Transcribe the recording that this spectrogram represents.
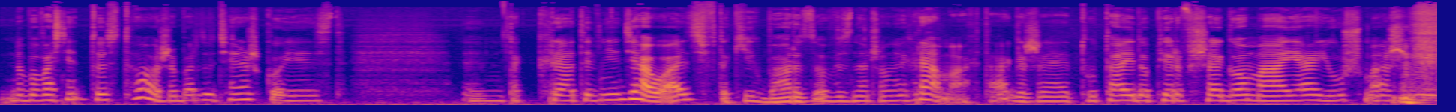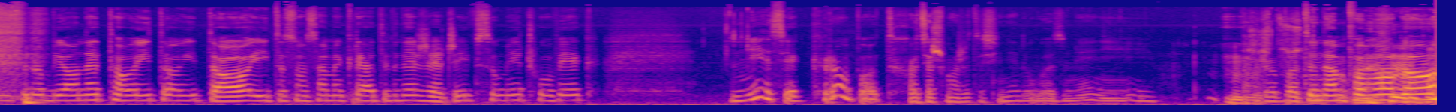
no bo właśnie to jest to, że bardzo ciężko jest tak kreatywnie działać w takich bardzo wyznaczonych ramach, tak? Że tutaj do 1 maja już masz zrobione to i to i to i to są same kreatywne rzeczy i w sumie człowiek nie jest jak robot, chociaż może to się niedługo zmieni. Możesz Roboty nam pomogą.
